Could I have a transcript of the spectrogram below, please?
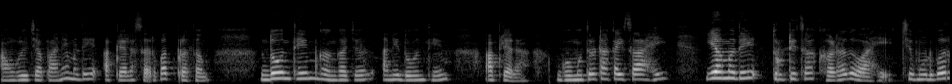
आंघोळीच्या पाण्यामध्ये आपल्याला सर्वात प्रथम दोन थेंब गंगाजल आणि दोन थेंब आपल्याला गोमूत्र टाकायचं आहे. यामध्ये त्रुटीचा खडा जो आहे चिमूटभर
